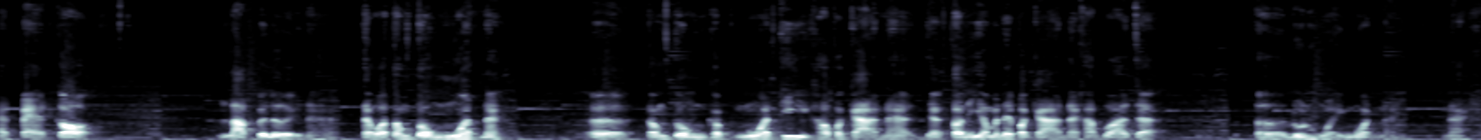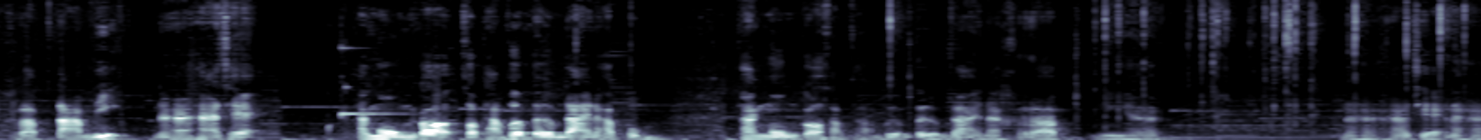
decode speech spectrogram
088 ก็รับไปเลยนะฮะ แต่ว่าต้องตรงงวดนะ เออต้องตรงกับงวดที่เขาประกาศนะฮะ ตอนนี้ยังไม่ได้ประกาศนะครับว่าจะเออลุ้นหวยงวดไหนนะครับ ตามนี้นะฮะห้าแชะ ถ้างงก็สอบถามเพิ่มเติมได้นะครับผม ถ้างงก็สอบถามเพิ่มเติมได้นะครับ นี่ฮะ นะฮะห้าแชะนะฮะ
